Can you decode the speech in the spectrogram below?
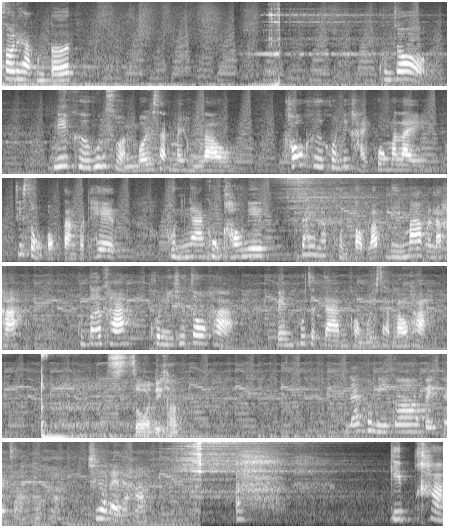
สวัสดีค่ะคุณเติร์ดคุณโจ้ นี่คือหุ้นส่วนบริษัทใหม่ของเรา เขาคือคนที่ขายพวงมาลัยที่ส่งออกต่างประเทศ ผลงานของเขานี่ได้รับผลตอบรับดีมากเลยนะคะ คุณเติร์ดคะ คนนี้ชื่อโจ้ค่ะ เป็นผู้จัดการของบริษัทเราค่ะ สวัสดีครับ และคนนี้ก็เป็นแฟนสาวเขาค่ะ ชื่ออะไรนะคะ กิฟค่ะ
